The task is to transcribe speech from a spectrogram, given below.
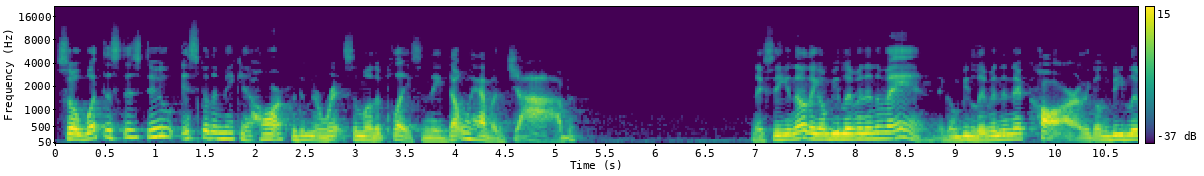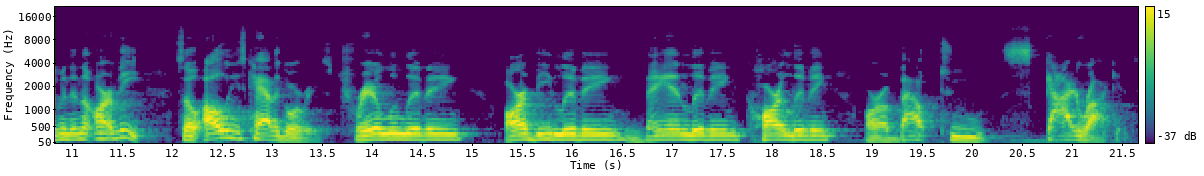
So what does this do? It's going to make it hard for them to rent some other place and they don't have a job. Next thing you know, they're going to be living in a van. They're going to be living in their car. They're going to be living in an RV. So all these categories, trailer living, RV living, van living, car living are about to skyrocket.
